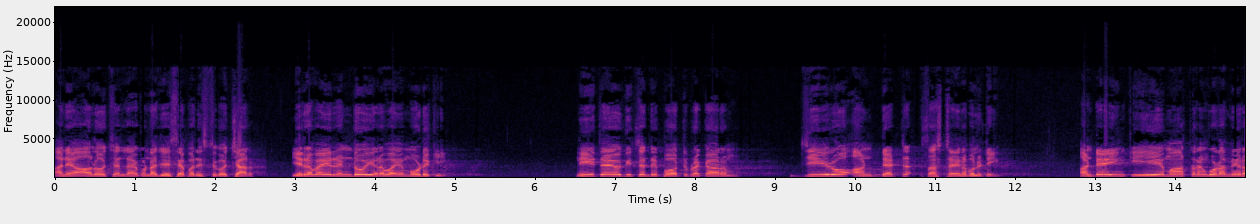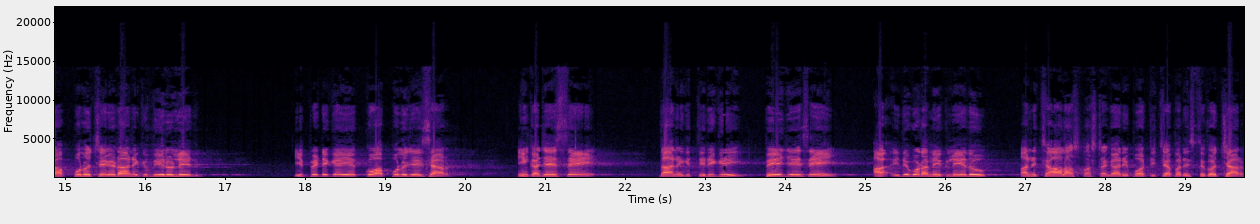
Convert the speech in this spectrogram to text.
అనే ఆలోచన లేకుండా చేసే పరిస్థితికి వచ్చారు. ఇరవై రెండు ఇరవై మూడుకి నీతి ఆయోగ్ ఇచ్చిన రిపోర్ట్ ప్రకారం జీరో ఆన్ డెట్ సస్టైనబిలిటీ. అంటే ఇంక ఏ మాత్రం కూడా మీరు అప్పులు చేయడానికి వీలు లేదు. ఇప్పటికే ఎక్కువ అప్పులు చేశారు. ఇంకా చేస్తే దానికి తిరిగి పే చేసే ఇది కూడా మీకు లేదు అని చాలా స్పష్టంగా రిపోర్ట్ ఇచ్చే పరిస్థితికి వచ్చారు.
